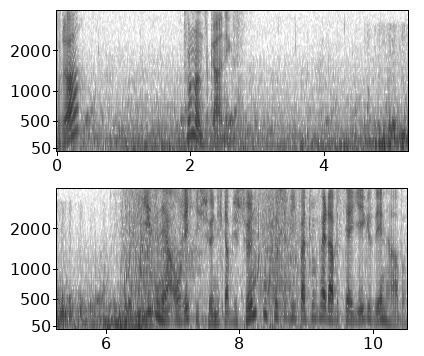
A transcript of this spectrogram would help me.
Oder? Tun uns gar nichts. Sind ja auch richtig schön. Ich glaube, die schönsten Fische, die ich bei Tufelder bisher je gesehen habe.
